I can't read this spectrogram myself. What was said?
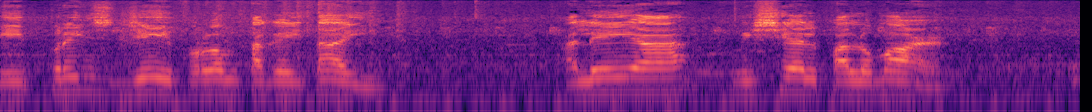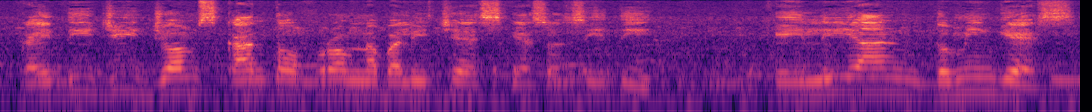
Kay Prince J from Tagaytay. Alea Michelle Palomar. Kay DJ Joms Canto from Nabaliches, Quezon City. Kay Lian Dominguez.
